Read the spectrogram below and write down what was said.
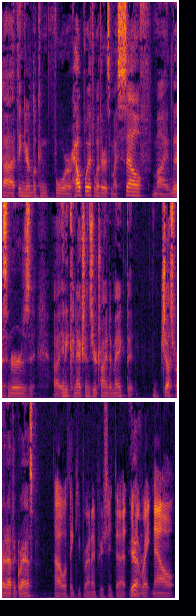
uh, thing you're looking for help with, whether it's myself, my listeners, uh, any connections you're trying to make that just right out of grasp? Oh well, thank you, Brad. I appreciate that. Yeah. You know, right now,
